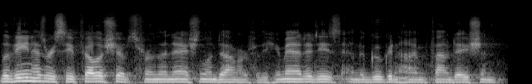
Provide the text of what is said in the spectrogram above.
Levine has received fellowships from the National Endowment for the Humanities and the Guggenheim Foundation.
